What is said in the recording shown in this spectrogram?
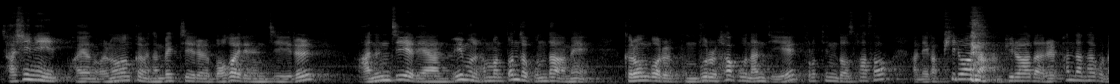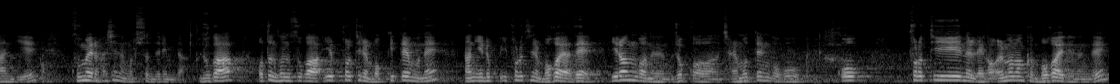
자신이 과연 얼마만큼의 단백질을 먹어야 되는지를 아는지에 대한 의문을 한번 던져 본 다음에 그런 거를 공부를 하고 난 뒤에 프로틴도 사서 아, 내가 필요하다 안 필요하다를 판단하고 난 뒤에 구매를 하시는 걸 추천드립니다. 누가 어떤 선수가 이 프로틴을 먹기 때문에 난 이 프로틴을 먹어야 돼 이런 거는 무조건 잘못된 거고 꼭 프로틴을 내가 얼마만큼 먹어야 되는데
